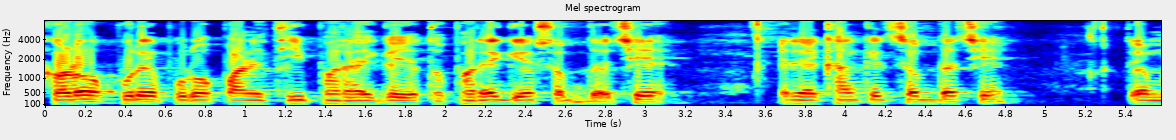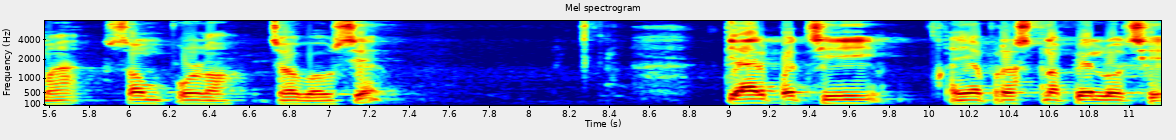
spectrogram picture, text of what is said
ઘડો પૂરેપૂરો પાણીથી ભરાઈ ગયો તો ભરાઈ ગયો શબ્દ છે, રેખાંકિત શબ્દ છે, તો એમાં સંપૂર્ણ જવાબ આવશે. ત્યાર પછી અહીંયા પ્રશ્ન પહેલો છે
